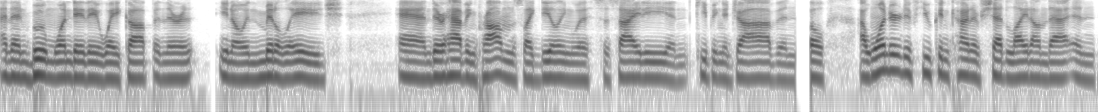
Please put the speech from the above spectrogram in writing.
and then boom, one day they wake up and they're, you know, in middle age and they're having problems like dealing with society and keeping a job. And so I wondered if you can kind of shed light on that and,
